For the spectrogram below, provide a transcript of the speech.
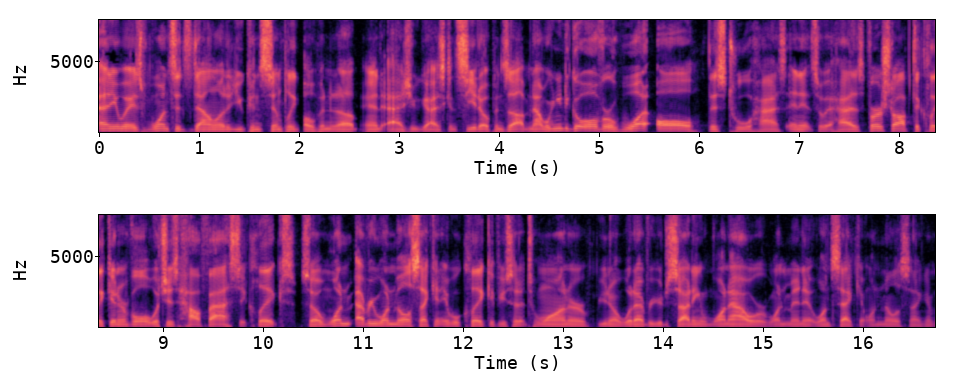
Anyways once it's downloaded, you can simply open it up. And as you guys can see, it opens up. Now, we need to go over what all this tool has in it. So it has, first off, the click interval, which is how fast it clicks. So one every one millisecond, it will click if you set it to one or, you know, whatever you're deciding, one hour, one minute, one second, one millisecond.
